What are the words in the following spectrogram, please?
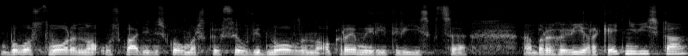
Було створено у складі військово-морських сил відновлено окремий рід військ. Це е, берегові ракетні війська,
